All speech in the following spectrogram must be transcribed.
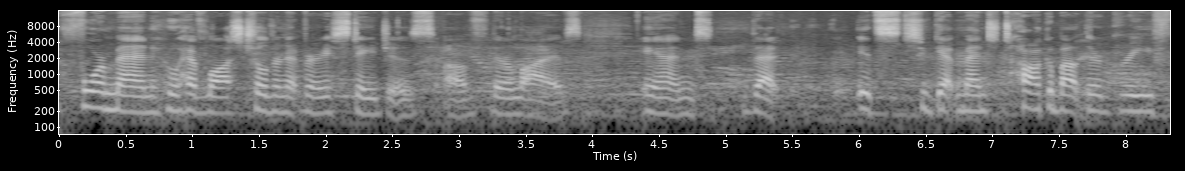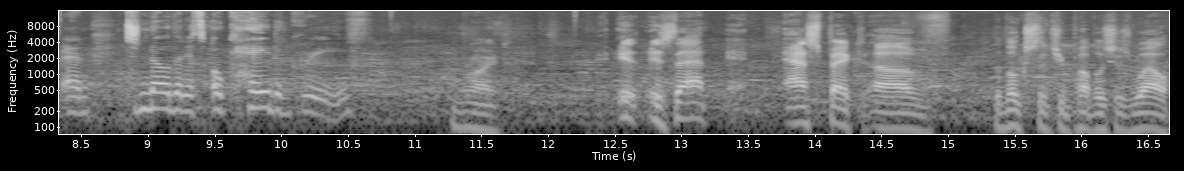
four men who have lost children at various stages of their lives. And that it's to get men to talk about their grief and to know that it's okay to grieve. Right. Is that aspect of the books that you publish as well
